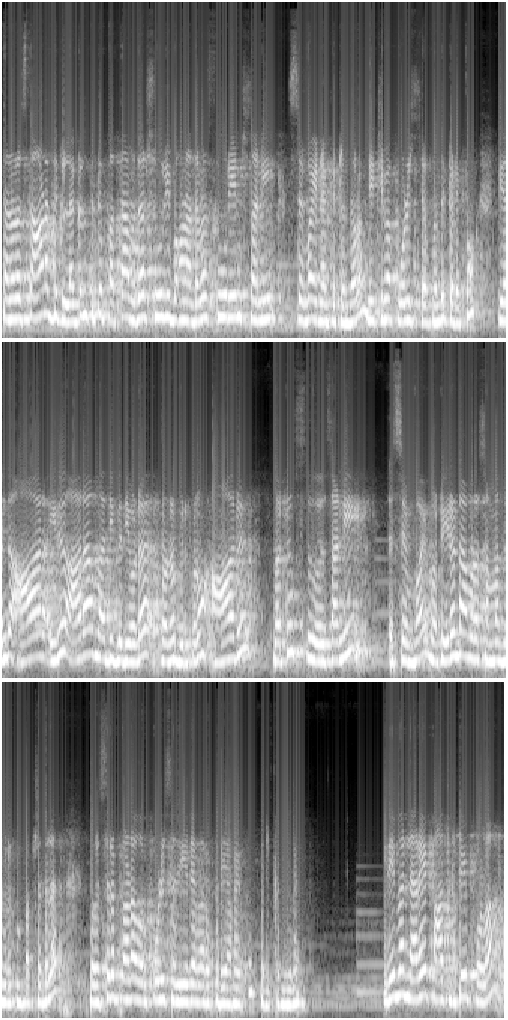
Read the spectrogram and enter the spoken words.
தன்னோட ஸ்தானத்துக்கு லக்னத்துக்கு பத்தாம் இடம் சூரிய பகவான் இருந்தாலும் சூரியன் சனி செவ்வாய் இடம் பெற்றிருந்தாலும் நிச்சயமாக போலீஸ் ஜாப் வந்து கிடைக்கும். இது வந்து ஆறு இது ஆறாம் அதிபதியோட தொடர்பு இருக்கணும். ஆறு மற்றும் சு- சனி செவ்வாய் மற்றும் இரண்டாம் இடம் சம்பந்தம் இருக்கும் பட்சத்தில் ஒரு சிறப்பான ஒரு போலீஸ் அதிகாரியாக வரக்கூடிய அமைப்பு இருக்குதுங்க. இதே மாதிரி நிறைய பார்த்துக்கிட்டே போகலாம்.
